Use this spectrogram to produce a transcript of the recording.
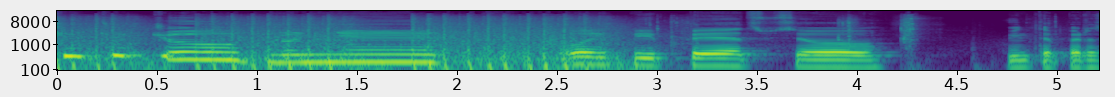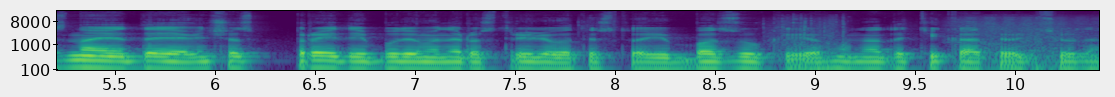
Чуть-чуть, ну ні. Ой, піпець, все. Він тепер знає де я. Він зараз прийде і буде мене розстрілювати з тої базуки. Його треба тікати відсюди.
